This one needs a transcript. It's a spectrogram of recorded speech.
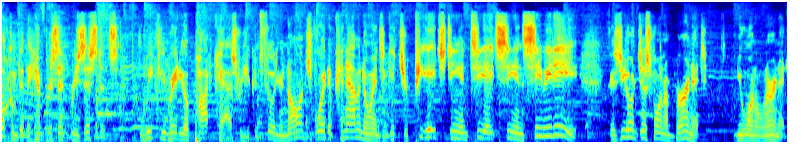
Welcome to the Hemp Present Resistance, the weekly radio podcast where you can fill your knowledge void of cannabinoids and get your PhD in THC and CBD because you don't just want to burn it, you want to learn it.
